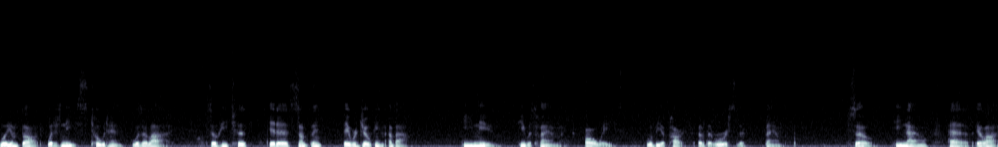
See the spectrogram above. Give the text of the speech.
William thought what his niece told him was a lie, so he took it as something they were joking about. He knew he was family, always would be a part of the Royster family. So he now have a lot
